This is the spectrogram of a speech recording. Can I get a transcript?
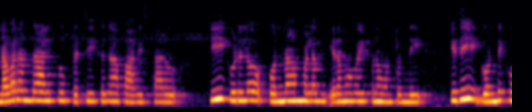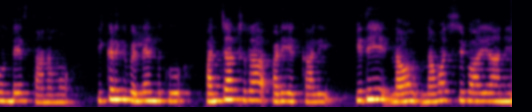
నవరంధ్రాలకు ప్రతీకగా భావిస్తారు. ఈ గుడిలో పొన్నాంబళం ఎడమవైపున ఉంటుంది. ఇది గొండికి ఉండే స్థానము. ఇక్కడికి వెళ్ళేందుకు పంచాక్షర పడి ఎక్కాలి. ఇది నవ నమశివాయ అనే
